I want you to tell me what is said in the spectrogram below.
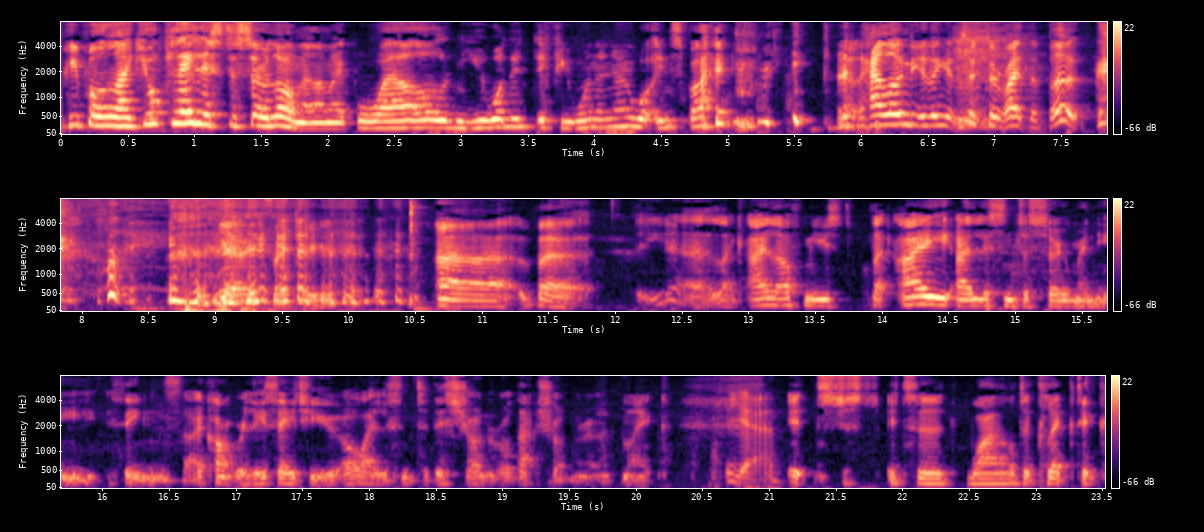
People are like, "Your playlist is so long," and I'm like, "Well, you wanted if you want to know what inspired me." How long do you think it took to write the book? Yeah, exactly. uh, but yeah, like I love music. Like I, I listen to so many things I can't really say to you. Oh, I listen to this genre or that genre. Like yeah. it's just it's a wild, eclectic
